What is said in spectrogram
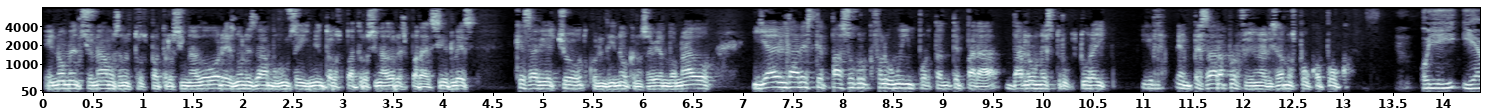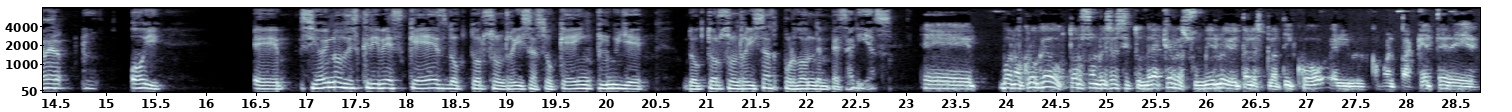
eh, no mencionábamos a nuestros patrocinadores, no les dábamos un seguimiento a los patrocinadores para decirles qué se había hecho con el dinero que nos habían donado. Y ya el dar este paso creo que fue algo muy importante para darle una estructura y, empezar a profesionalizarnos poco a poco. Oye, y a ver, hoy, eh, si hoy nos describes qué es Doctor Sonrisas o qué incluye Doctor Sonrisas, ¿por dónde empezarías? Eh, bueno, creo que Doctor Sonrisas, si tendría que resumirlo, y ahorita les platico el, como el paquete de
